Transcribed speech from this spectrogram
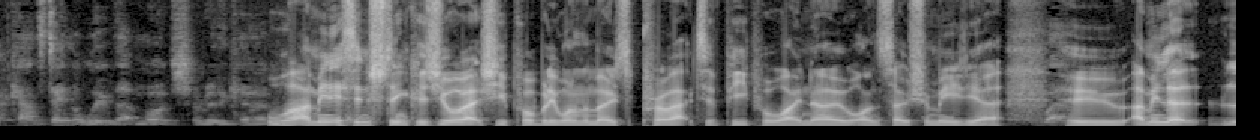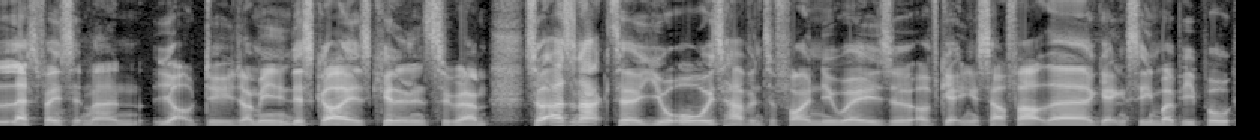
I can't stay in the loop that much. I really can't. Well, I mean, it's interesting because you're actually probably one of the most proactive people I know on social media. Well, Who, I mean, look, let's face it, man. Yo, dude, I mean, this guy is killing Instagram. So, as an actor, you're always having to find new ways of, of getting yourself out there, getting seen by people.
